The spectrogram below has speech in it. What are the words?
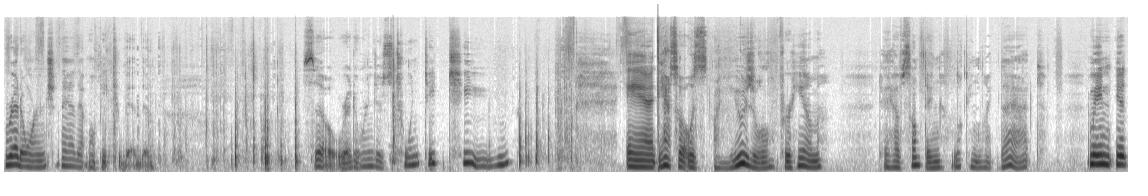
Red orange. Yeah, that won't be too bad then. So red orange is 22. And yeah, so it was unusual for him to have something looking like that. I mean, it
